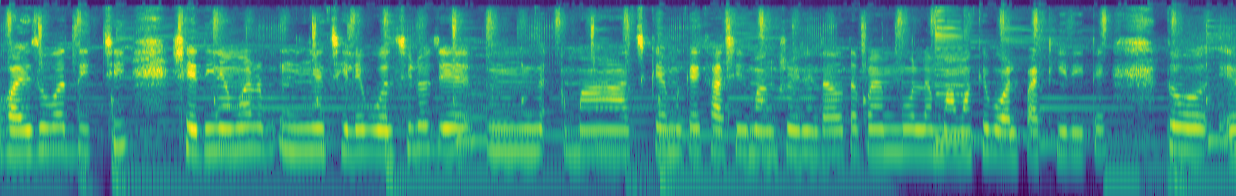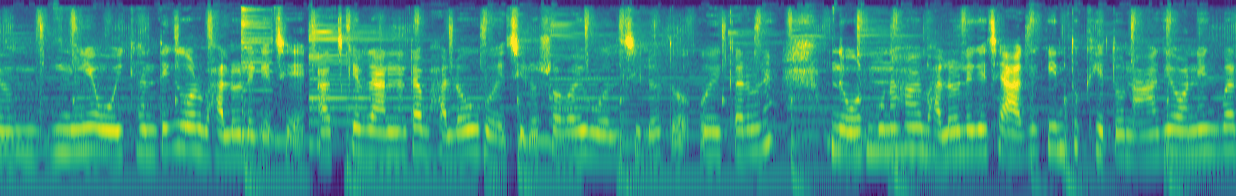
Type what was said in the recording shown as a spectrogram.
voice over দিচ্ছি। সেদিন আমার ছেলে বলছিল যে মা আজকে আমাকে খাসির মাংস এনে দাও। তারপর আমি বললাম, মামাকে বল পাঠিয়ে দিতে। তো নিয়ে ওইখান থেকে ওর ভালো লেগেছে। আজকের রান্নাটা ভালোও হয়েছিল, সবাই বলছিল তো। ওই কারণে ওর মনে হয় ভালো লেগেছে। আগে কিন্তু খেত না। আগে অনেকবার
